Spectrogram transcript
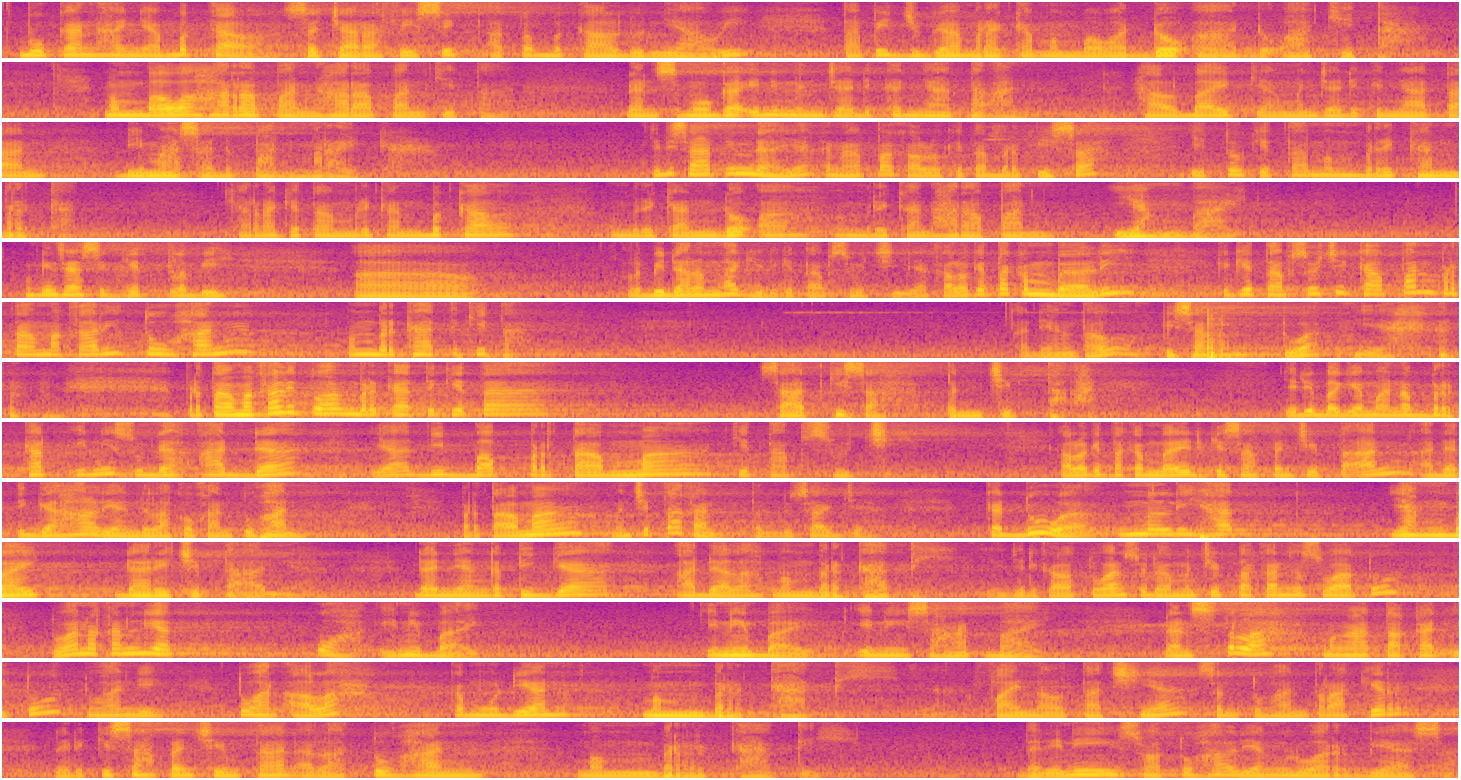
bukan hanya bekal secara fisik atau bekal duniawi, tapi juga mereka membawa doa-doa kita membawa harapan-harapan kita. Dan semoga ini menjadi kenyataan. Hal baik yang menjadi kenyataan di masa depan mereka. Jadi saat indah ya, kenapa kalau kita berpisah itu kita memberikan berkat. Karena kita memberikan bekal, memberikan doa, memberikan harapan yang baik. Mungkin saya sedikit lebih uh, lebih dalam lagi di kitab suci ya. Kalau kita kembali ke kitab suci, kapan pertama kali Tuhan memberkati kita? Ada yang tahu? Pisang dua? Iya. pertama kali Tuhan memberkati kita saat kisah penciptaan. Jadi bagaimana berkat ini sudah ada ya di bab pertama kitab suci. Kalau kita kembali di kisah penciptaan ada tiga hal yang dilakukan Tuhan Pertama, menciptakan tentu saja. Kedua, melihat yang baik dari ciptaannya. Dan yang ketiga adalah memberkati. Ya, jadi kalau Tuhan sudah menciptakan sesuatu, Tuhan akan lihat, wah ini baik. Ini baik, ini sangat baik. Dan setelah mengatakan itu, Tuhan Tuhan Allah kemudian memberkati. Ya, final touchnya, sentuhan terakhir dari kisah penciptaan adalah Tuhan memberkati. Dan ini suatu hal yang luar biasa.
